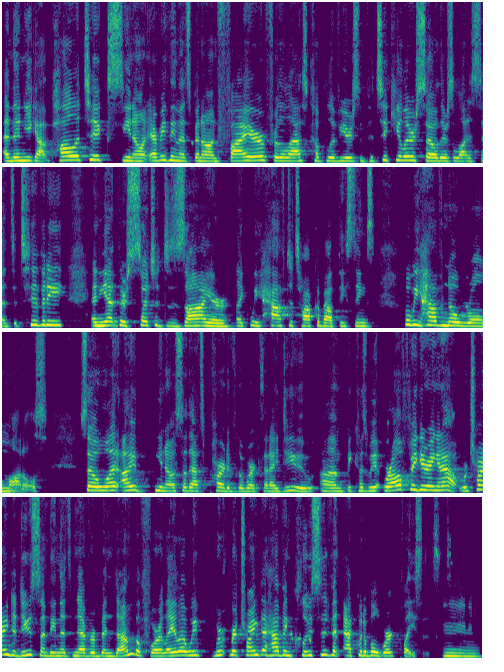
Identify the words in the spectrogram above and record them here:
And then you got politics, you know, and everything that's been on fire for the last couple of years in particular. So there's a lot of sensitivity. And yet there's such a desire, like we have to talk about these things, but we have no role models. So what I, you know, so that's part of the work that I do um, because we, we're all figuring it out. We're trying to do something that's never been done before. Layla, we we're, we're trying to have inclusive and equitable workplaces. Mm.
